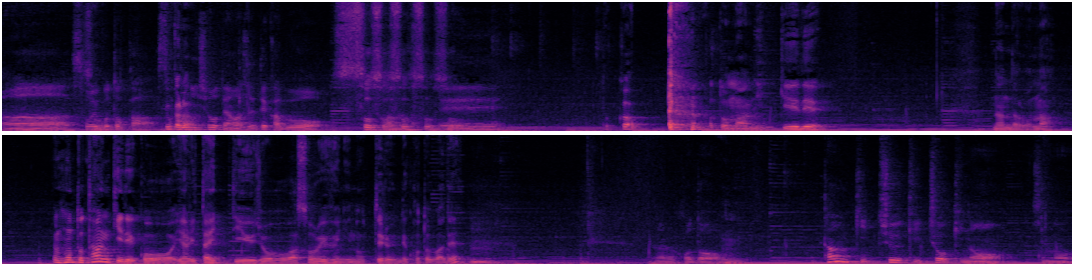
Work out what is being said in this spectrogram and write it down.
ああそういうことか。そこに焦点合わせて株をそうそうそうそうそう、へとか あとまあ日経でなんだろうな。でも本当短期でこうやりたいっていう情報はそういうふうに載ってるんで言葉で、えうん。なるほど、うん、短期中期長期のその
